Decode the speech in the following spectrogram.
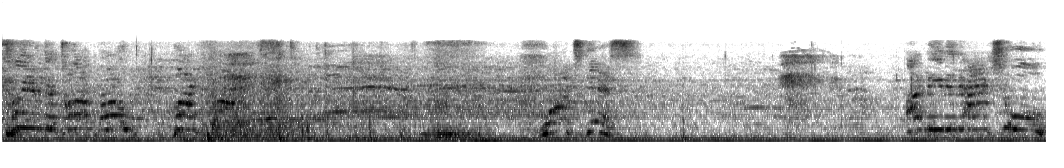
cleared the top rope by five. Watch this. I mean, an actual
